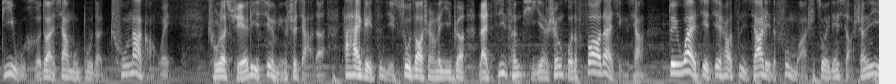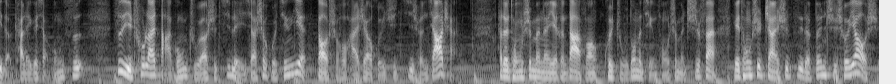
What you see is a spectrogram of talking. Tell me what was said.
第五河段项目部的出纳岗位。除了学历、姓名是假的，他还给自己塑造成了一个来基层体验生活的富二代形象，对外界介绍自己家里的父母啊是做一点小生意的，开了一个小公司，自己出来打工主要是积累一下社会经验，到时候还是要回去继承家产。他对同事们呢也很大方，会主动的请同事们吃饭，给同事展示自己的奔驰车钥匙。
